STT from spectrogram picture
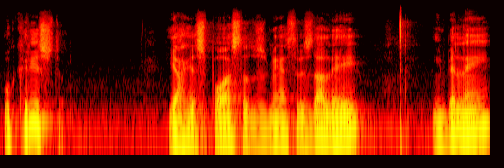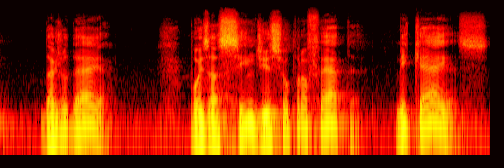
o Cristo. E a resposta dos mestres da lei, em Belém, da Judéia. Pois assim disse o profeta, Miqueias:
